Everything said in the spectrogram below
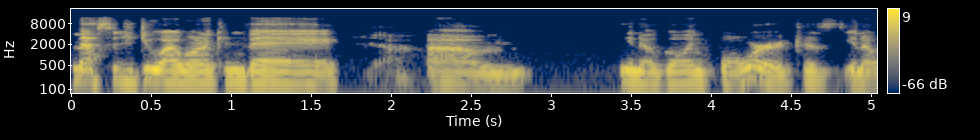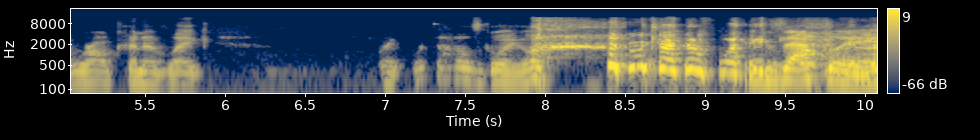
message do i want to convey um you know going forward because you know we're all kind of like like what the hell's going on kind of like exactly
